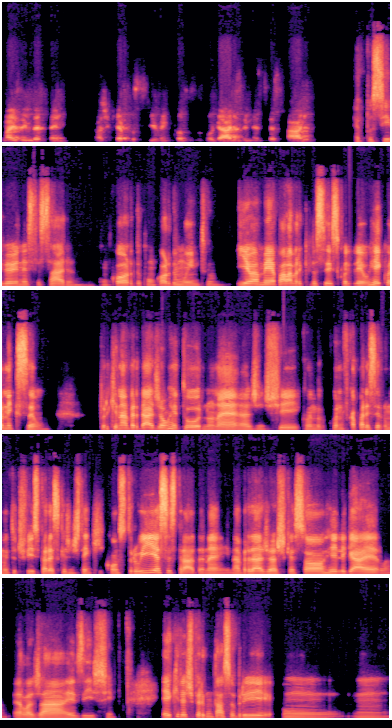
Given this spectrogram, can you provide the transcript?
mas independe. Acho que é possível em todos os lugares e necessário. É possível e necessário. Concordo, concordo muito. E eu amei a palavra que você escolheu, reconexão porque na verdade é um retorno, né? A gente, quando, quando fica parecendo muito difícil, parece que a gente tem que construir essa estrada, né? E na verdade eu acho que é só religar ela, ela já existe. Eu queria te perguntar sobre um, um,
